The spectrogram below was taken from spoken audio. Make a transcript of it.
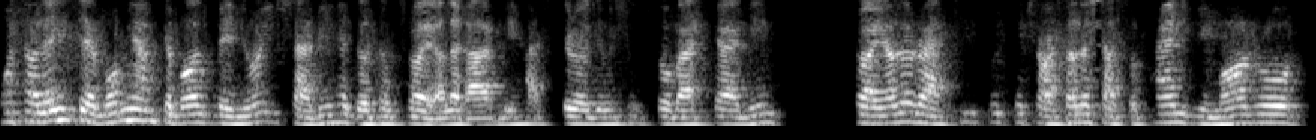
مطالعه سومی هم که باز به نوعی شبیه دو تا trial قبلی هست که راجبشون صحبت کردیم trial RAPID بود که 465 بیمار رو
